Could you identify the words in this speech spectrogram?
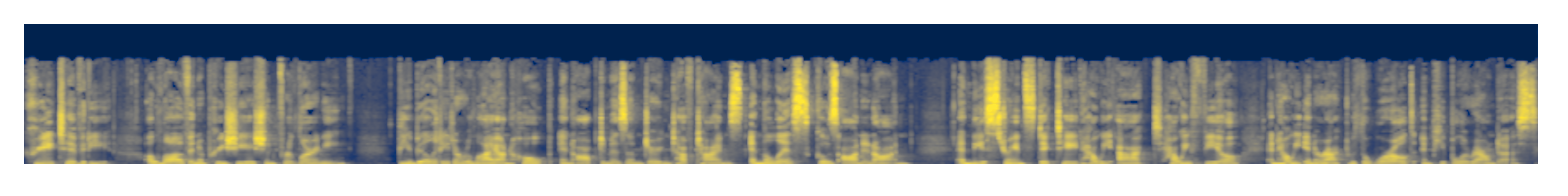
creativity, a love and appreciation for learning, the ability to rely on hope and optimism during tough times, and the list goes on and on. And these strengths dictate how we act, how we feel, and how we interact with the world and people around us.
